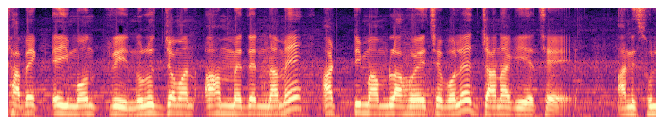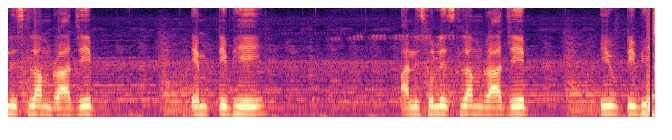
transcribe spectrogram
সাবেক এই মন্ত্রী নুরুজ্জামান আহমেদের নামে আটটি মামলা হয়েছে বলে জানা গিয়েছে। Anisul Islam Rajib, MTV Anisul Islam Rajib UTV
